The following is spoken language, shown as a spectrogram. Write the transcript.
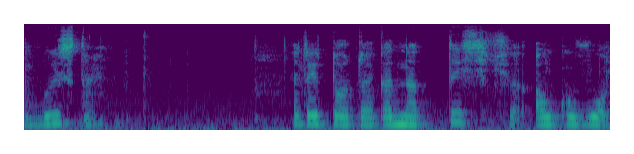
Быстро. Это и то, только одна тысяча, а у кого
